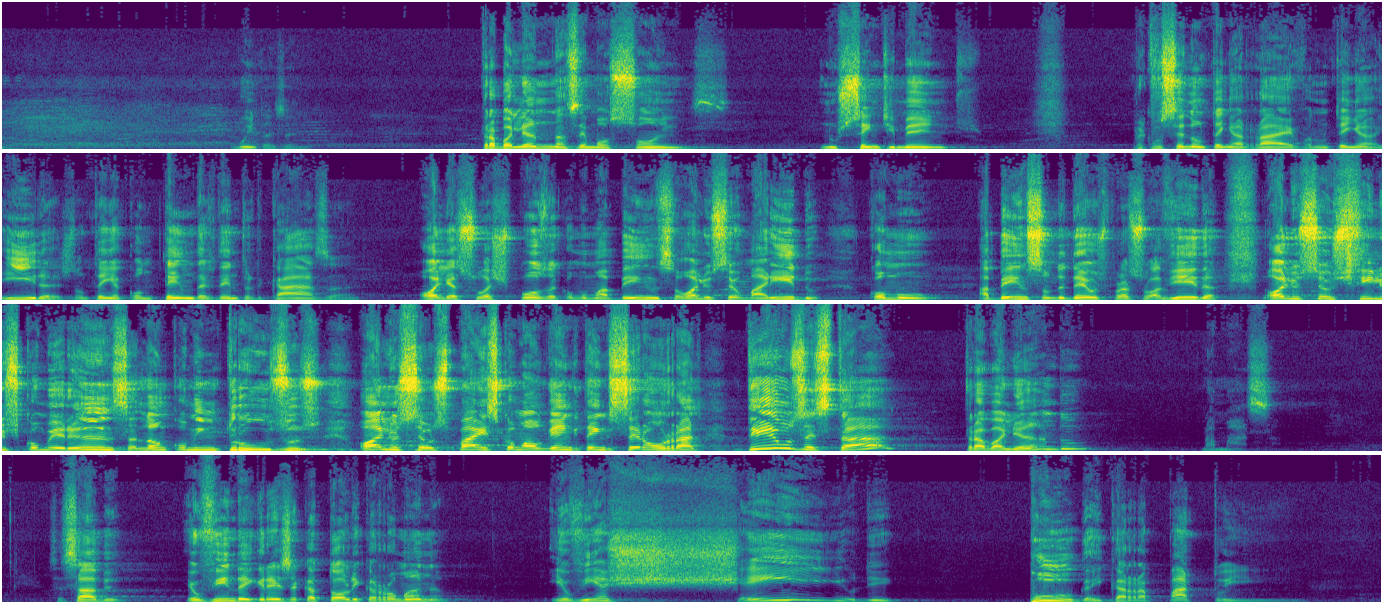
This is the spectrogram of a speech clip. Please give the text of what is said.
Muita gente. Trabalhando nas emoções, nos sentimentos, para que você não tenha raiva, não tenha iras, não tenha contendas dentro de casa. Olhe a sua esposa como uma bênção, olhe o seu marido como a bênção de Deus para a sua vida. Olhe os seus filhos como herança, não como intrusos. Olhe os seus pais como alguém que tem que ser honrado. Deus está trabalhando na massa. Você sabe, eu vim da igreja católica romana. E eu vinha cheio de pulga e carrapato e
